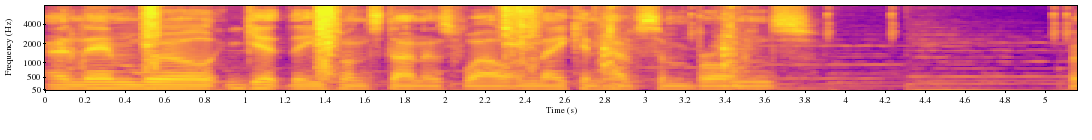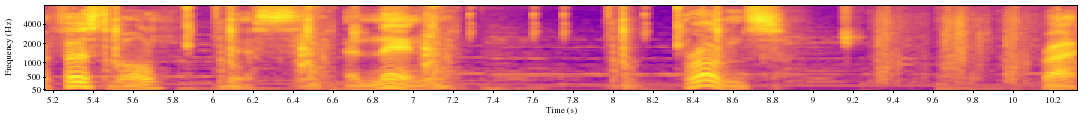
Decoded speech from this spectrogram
And then we'll get these ones done as well, and they can have some bronze. But first of all, this. And then, bronze. Right,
